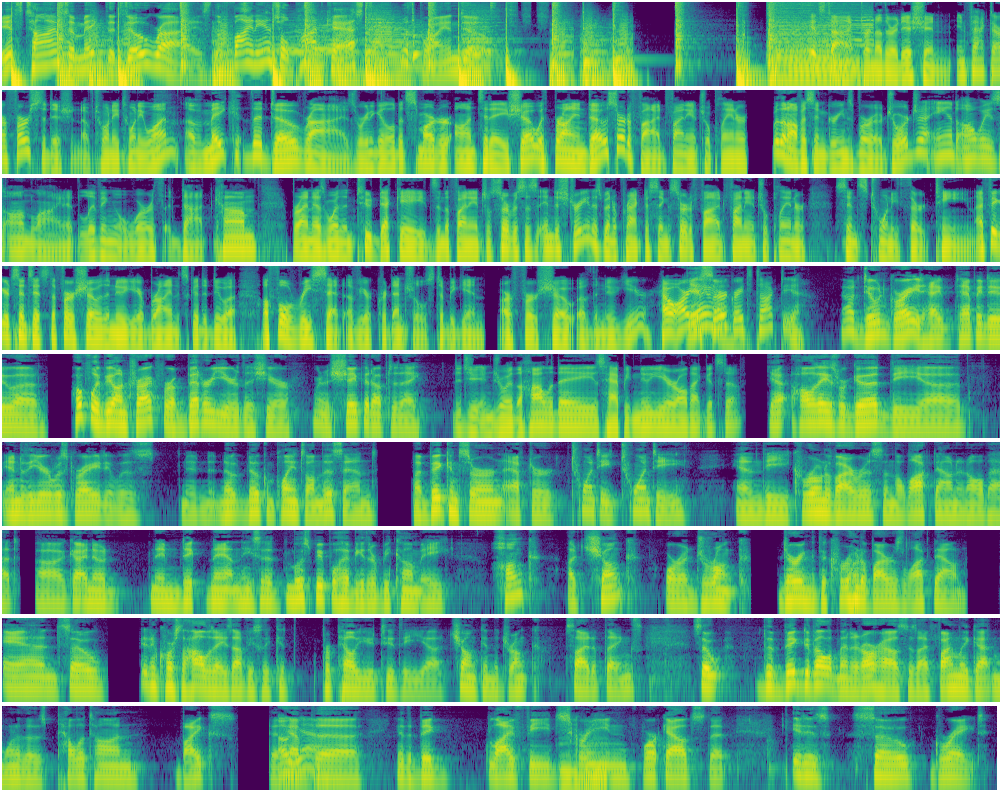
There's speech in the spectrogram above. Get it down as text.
It's time to make the dough rise, the financial podcast with Brian Doe. It's time for another edition. In fact, our first edition of 2021 of Make the Dough Rise. We're going to get a little bit smarter on today's show with Brian Doe, certified financial planner with an office in Greensboro, Georgia, and always online at livingworth.com. Brian has more than two decades in the financial services industry and has been a practicing certified financial planner since 2013. I figured since it's the first show of the new year, Brian, it's good to do a, a full reset of your credentials to begin our first show of the new year. How are Yeah. you, sir? Great to talk to you. Oh, doing great. Ha- Happy to uh, hopefully be on track for a better year this year. We're going to shape it up today. Did you enjoy the holidays? Happy New Year, all that good stuff? Yeah, holidays were good. The uh, end of the year was great. It was no no complaints on this end. My big concern after 2020 and the coronavirus and the lockdown and all that, uh, a guy know named Nick Nanton, he said most people have either become a hunk, a chunk, or a drunk during the coronavirus lockdown. And so, and of course, the holidays obviously could propel you to the uh, chunk and the drunk side of things. So, the big development at our house is I've finally gotten one of those Peloton bikes that Oh, have yeah. the you know, the big live feed mm-hmm. screen workouts that it is so great.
